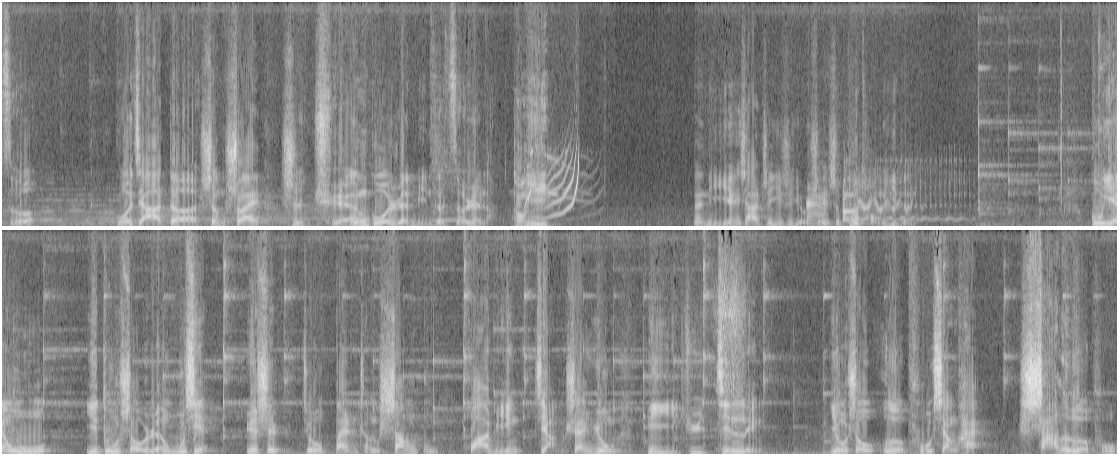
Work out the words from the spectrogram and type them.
责”。国家的盛衰是全国人民的责任呐、啊。同意。那你言下之意是有谁是不同意的呢？顾炎武一度受人诬陷，于是就扮成商贾。化名蒋山雍，避居金陵，又受恶仆相害，杀了恶仆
